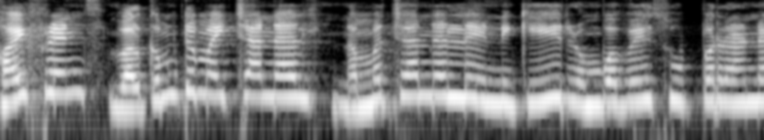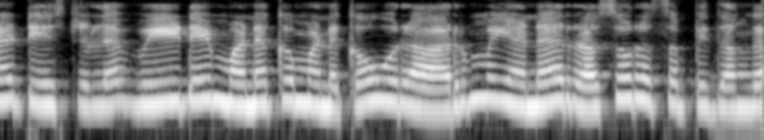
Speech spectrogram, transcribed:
Hi friends welcome to my channel நம்ம சேனலில் இன்றைக்கி ரொம்பவே சூப்பரான டேஸ்ட்டில் வீடே மணக்க மணக்க ஒரு அருமையான ரசம் ரெசிபி தாங்க.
